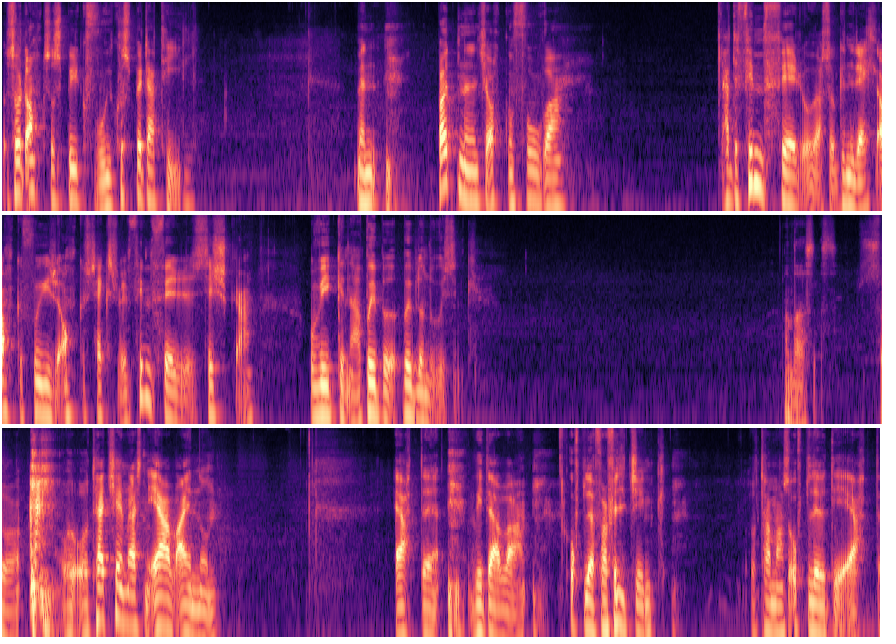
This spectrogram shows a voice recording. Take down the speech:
Og så er det også som spyr hvor, hvordan spyr det til? Men bøttene til åkken få hadde fem fer, altså generelt, åkken fyra, åkken seks, fem fer cirka, og vikene av bibelundervisning. Bibel Fantastiskt. Så och och det kommer resten av en någon att vi där var uppleva förfyllning och tar man så upplevde det att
